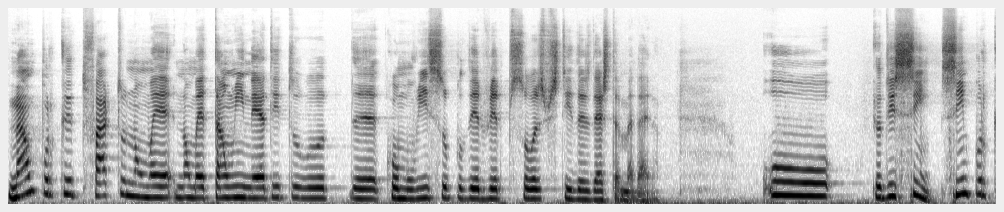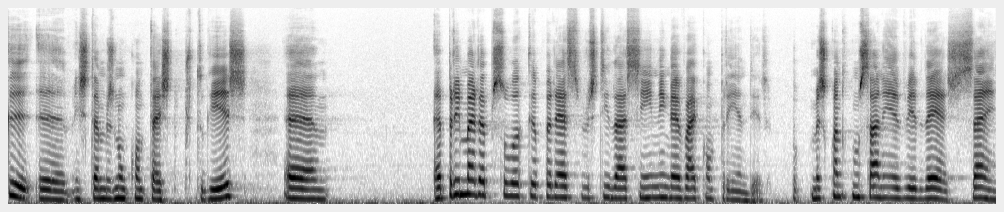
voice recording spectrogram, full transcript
Não, porque de facto não é, não é tão inédito de, como isso poder ver pessoas vestidas desta maneira. O, eu disse sim, sim, porque uh, estamos num contexto português. Uh, a primeira pessoa que aparece vestida assim, ninguém vai compreender. Mas quando começarem a ver 10, 100,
